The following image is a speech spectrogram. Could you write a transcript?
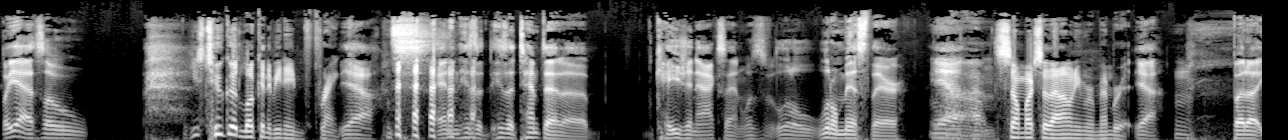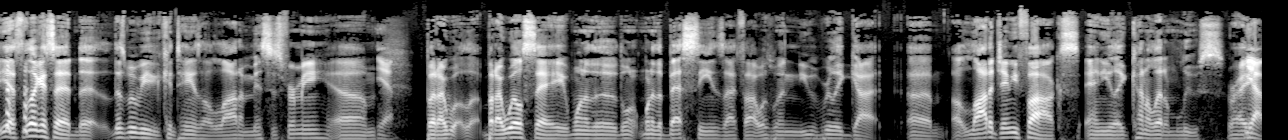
but yeah, so He's too good looking to be named Frank. yeah, and his his attempt at a Cajun accent was a little little miss there. Yeah. Um, So much so that I don't even remember it. yeah. Hmm. But uh, yeah, so like I said, uh, this movie contains a lot of misses for me. Um, Yeah. But I will, but I will say one of the the- one of the best scenes I thought was when you really got um, a lot of Jamie Foxx and you like kind of let him loose, right? Yeah.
